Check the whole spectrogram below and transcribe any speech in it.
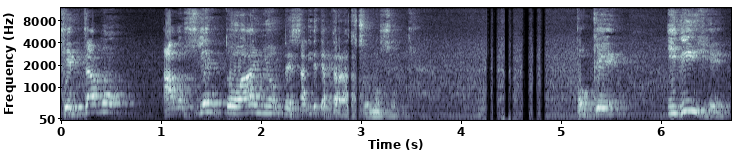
que estamos a 200 años de salir de atraso nosotros. Porque, y dije,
